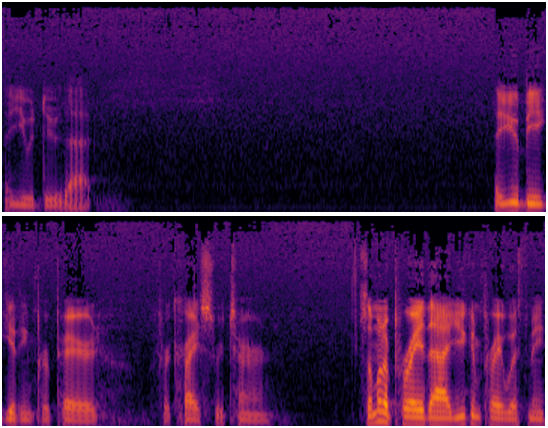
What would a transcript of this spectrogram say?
that you would do that. That you'd be getting prepared for Christ's return. So I'm going to pray that. You can pray with me.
